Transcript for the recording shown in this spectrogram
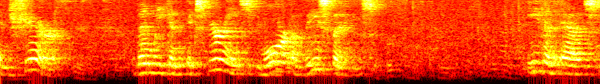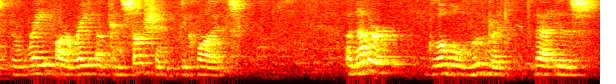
and share, then we can experience more of these things even as the rate, our rate of consumption declines. Another global movement that is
